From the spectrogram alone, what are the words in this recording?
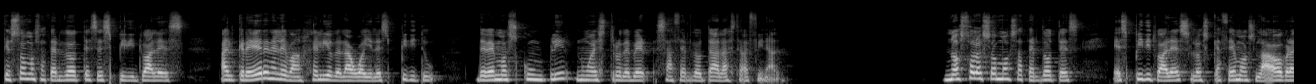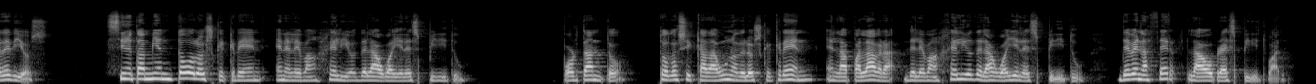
que somos sacerdotes espirituales, al creer en el Evangelio del agua y el Espíritu, debemos cumplir nuestro deber sacerdotal hasta el final. No solo somos sacerdotes espirituales los que hacemos la obra de Dios, sino también todos los que creen en el Evangelio del agua y el Espíritu. Por tanto, todos y cada uno de los que creen en la palabra del Evangelio del agua y el Espíritu deben hacer la obra espiritual.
